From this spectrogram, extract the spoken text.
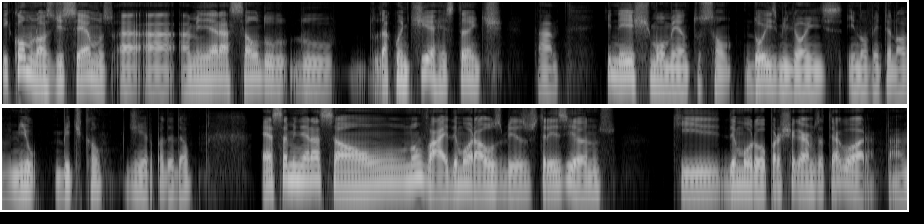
E como nós dissemos, a, a, a mineração do, do, da quantia restante, tá? que neste momento são 2 milhões e 99 mil Bitcoin, dinheiro para Dedel, essa mineração não vai demorar os mesmos 13 anos que demorou para chegarmos até agora. Tá?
